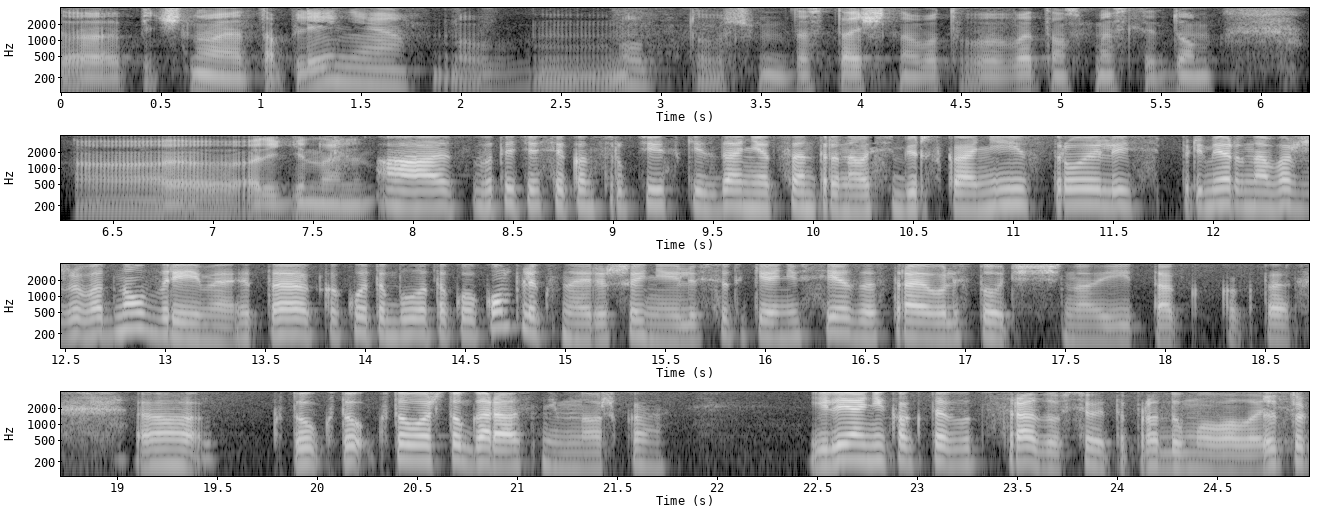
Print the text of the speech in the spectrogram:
э, печное отопление, ну, ну, в общем, достаточно вот в этом смысле дом э, оригинальный. А вот эти все конструктивские здания центра Новосибирска, они строились примерно в одно время? Это какое-то было такое комплексное решение или все-таки они все застраивались точечно и так как-то э, кто, кто, кто во что гораздо немножко? Или они как-то вот сразу все это продумывалось? Это,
